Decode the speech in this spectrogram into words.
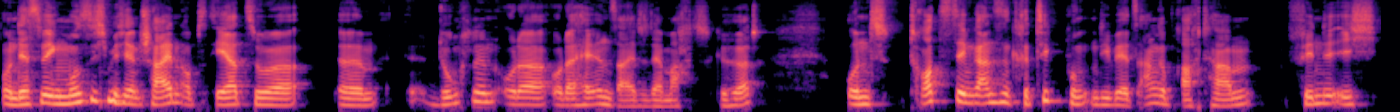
Und deswegen muss ich mich entscheiden, ob es eher zur ähm, dunklen oder, oder hellen Seite der Macht gehört. Und trotz den ganzen Kritikpunkten, die wir jetzt angebracht haben, finde ich,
